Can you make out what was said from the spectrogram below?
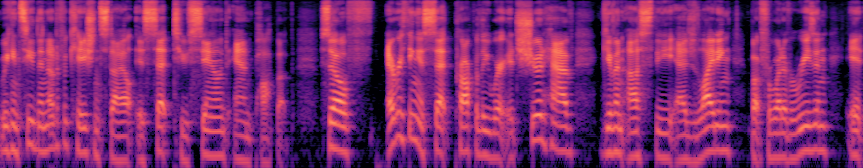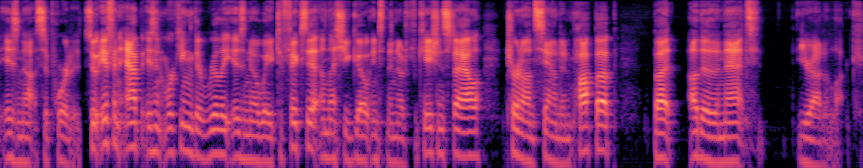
we can see the notification style is set to sound and pop-up. So everything is set properly where it should have given us the edge lighting, but for whatever reason, it is not supported. So if an app isn't working, there really is no way to fix it unless you go into the notification style, turn on sound and pop-up, but other than that, you're out of luck.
